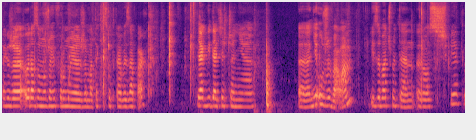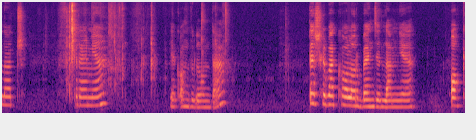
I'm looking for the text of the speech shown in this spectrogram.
Także od razu może informuję, że ma taki słodkawy zapach. Jak widać jeszcze nie, e, nie używałam. I zobaczmy ten rozświetlacz w kremie. Jak on wygląda. Też chyba kolor będzie dla mnie ok.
